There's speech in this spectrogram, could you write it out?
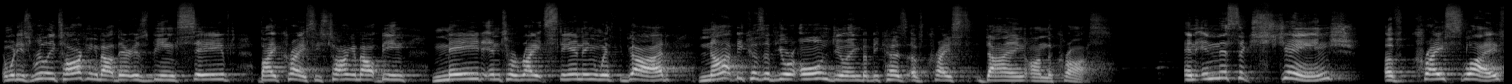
And what he's really talking about there is being saved by Christ. He's talking about being made into right standing with God, not because of your own doing, but because of Christ dying on the cross. And in this exchange of Christ's life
